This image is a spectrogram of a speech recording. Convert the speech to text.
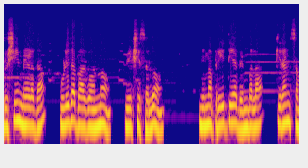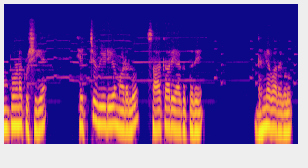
ಕೃಷಿ ಮೇಳದ ಉಳಿದ ಭಾಗವನ್ನು ವೀಕ್ಷಿಸಲು ನಿಮ್ಮ ಪ್ರೀತಿಯ ಬೆಂಬಲ ಕಿರಣ್ ಸಂಪೂರ್ಣ ಕೃಷಿಗೆ ಹೆಚ್ಚು ವಿಡಿಯೋ ಮಾಡಲು ಸಹಕಾರಿಯಾಗುತ್ತದೆ. ಧನ್ಯವಾದಗಳು.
